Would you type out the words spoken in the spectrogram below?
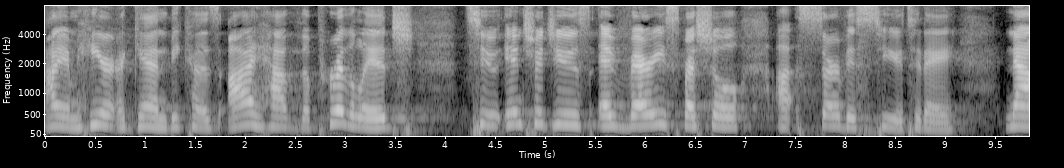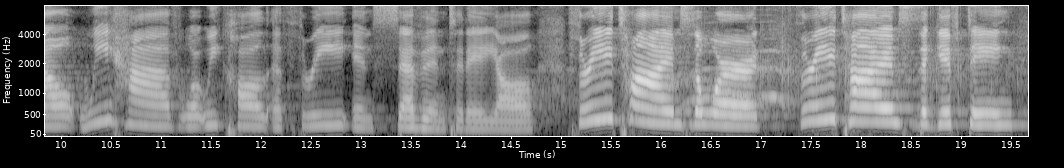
I am here again because I have the privilege to introduce a very special uh, service to you today. Now, we have what we call a three in seven today, y'all. Three times the word, three times the gifting.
